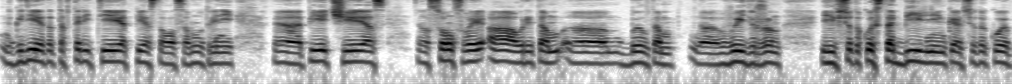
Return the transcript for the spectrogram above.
где этот авторитет пестовался внутренний, э, PHS, сон своей ауре там э, был там э, выдержан, и все такое стабильненькое, все такое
